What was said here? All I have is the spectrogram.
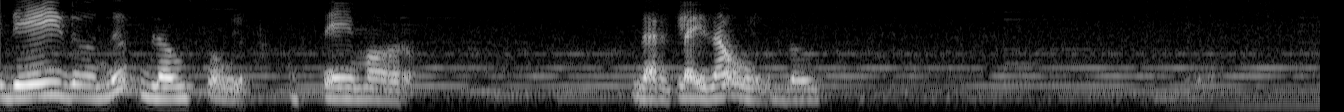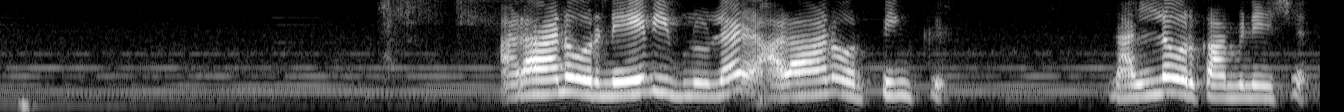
இதே இது வந்து ப்ளவுஸ் உங்களுக்கு சேமாக வரும். இந்த இருக்குல்ல இதுதான் உங்களுக்கு ப்ளவுஸ் அழகான ஒரு நேவி ப்ளூவில் அழகான ஒரு பிங்க் நல்ல ஒரு காம்பினேஷன்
